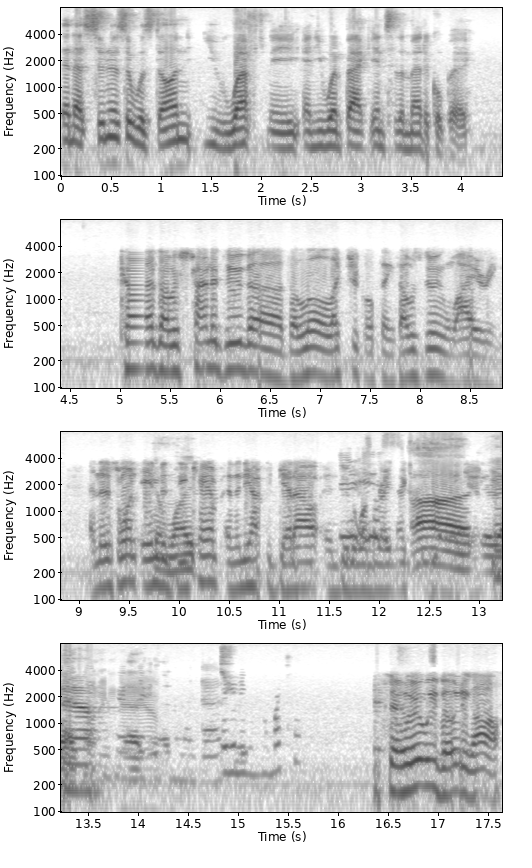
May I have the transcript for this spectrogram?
Then, as soon as it was done, you left me and you went back into the medical bay. Because I was trying to do the the little electrical things. I was doing wiring. And there's one in The the wire- decamp, and then you have to get out and do the one is- right next Ah, to okay, the Yeah. yeah. Apparently something like that. decamp. So who are we voting off?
